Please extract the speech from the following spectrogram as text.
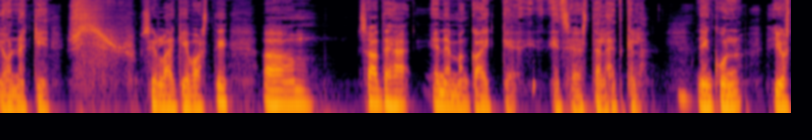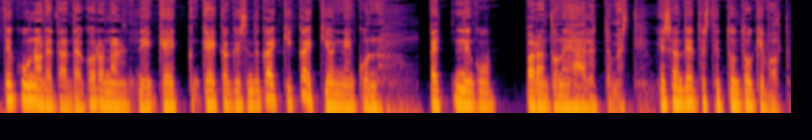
jonnekin sillä kivasti. Um, saa tehdä enemmän kaikkea itse asiassa tällä hetkellä. Niin kuin, just niin kun unohdetaan tämä korona nyt, niin keikka, keikkakysyntä, kaikki, kaikki on niin kuin, pet, niin kuin parantunut ihan älyttömästi. Ja se on tietysti tuntuu kivalta.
